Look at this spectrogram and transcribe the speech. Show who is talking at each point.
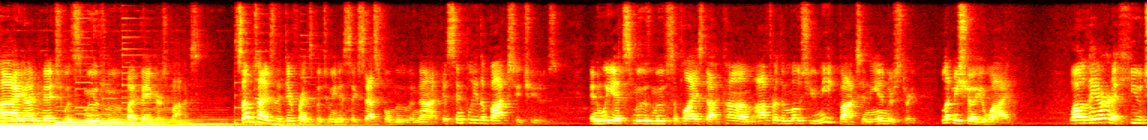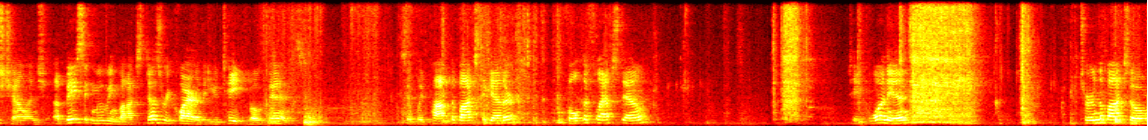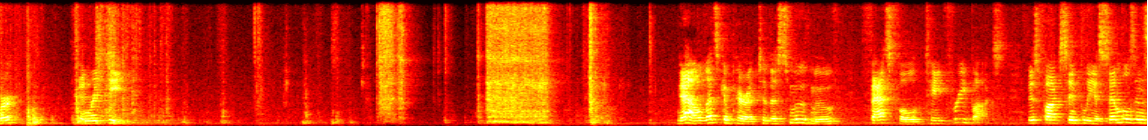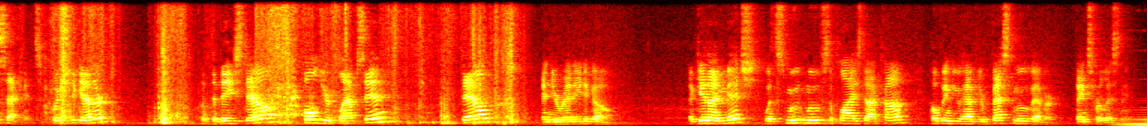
Speaker 1: Hi, I'm Mitch with Smooth Move by Bankers Box. Sometimes the difference between a successful move and not is simply the box you choose. And we at smoothmovesupplies.com offer the most unique box in the industry. Let me show you why. While they aren't a huge challenge, a basic moving box does require that you tape both ends. Simply pop the box together, fold the flaps down, tape one end, turn the box over, and repeat. Now let's compare it to the Smooth Move Fast Fold Tape Free box. This box simply assembles in seconds. Push together, put the base down, fold your flaps in, down, and you're ready to go. Again, I'm Mitch with SmoothMoveSupplies.com, hoping you have your best move ever. Thanks for listening.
